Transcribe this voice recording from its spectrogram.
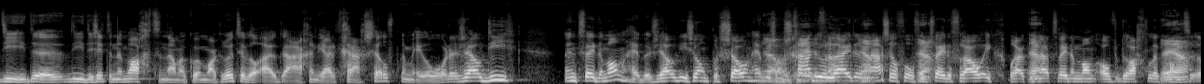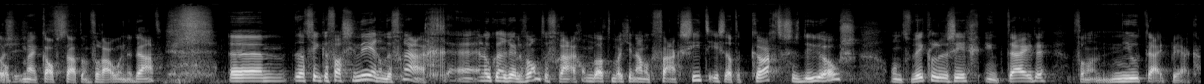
die de, die de zittende macht, namelijk Mark Rutte, wil uitdagen en die eigenlijk graag zelf premier wil worden, zou die een tweede man hebben? Zou die zo'n persoon hebben, zo'n schaduwleider ja. naast zich of een tweede vrouw? Ik gebruik inderdaad tweede man overdrachtelijk, want eh, op mijn kaf staat een vrouw inderdaad. Um, dat vind ik een fascinerende vraag uh, en ook een relevante vraag, omdat wat je namelijk vaak ziet is dat de krachtigste duo's ontwikkelen zich in tijden van een nieuw tijdperk.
